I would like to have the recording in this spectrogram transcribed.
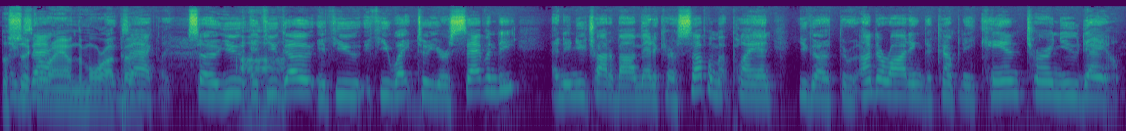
The sicker I am, the more I pay. Exactly. So you, if you ah. go, if you if you wait till you're 70 and then you try to buy a Medicare supplement plan, you go through underwriting. The company can turn you down.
